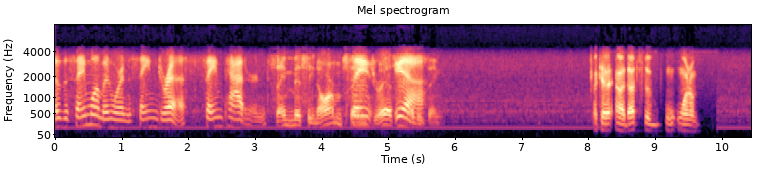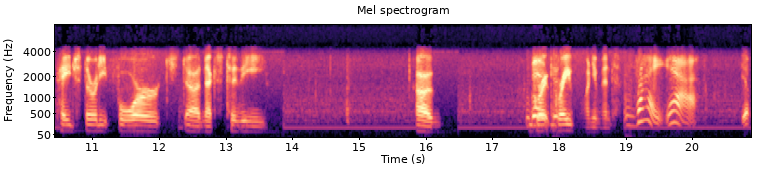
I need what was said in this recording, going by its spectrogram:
of the same woman wearing the same dress, same pattern. Same missing arm, same, Same- dress, yeah. everything. Okay, uh, that's the one on page 34 uh, next to the uh, The- gra- grave monument. Right. Yeah. Yep.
